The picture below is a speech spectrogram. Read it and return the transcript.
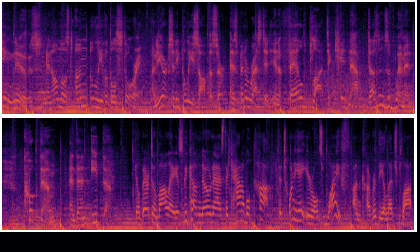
Breaking news, an almost unbelievable story. A New York City police officer has been arrested in a failed plot to kidnap dozens of women, cook them, and then eat them. Gilberto Valle has become known as the cannibal cop. The 28 year old's wife uncovered the alleged plot.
